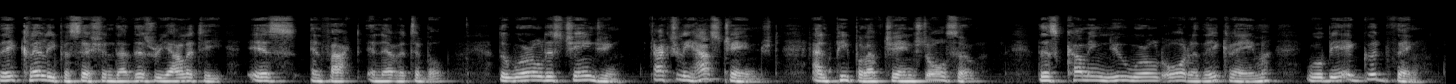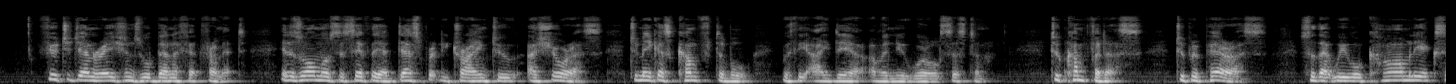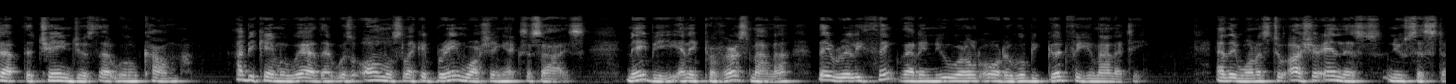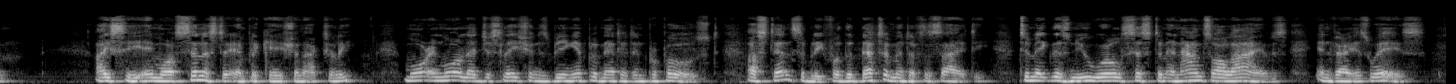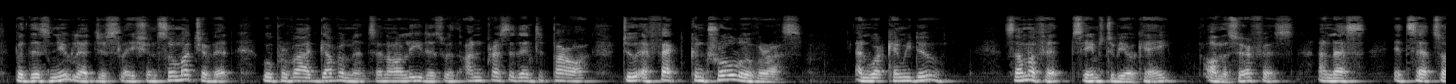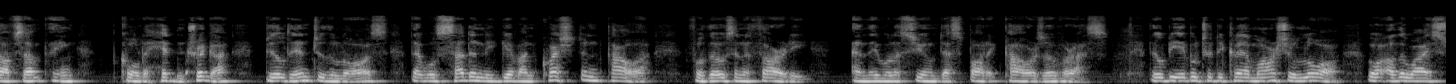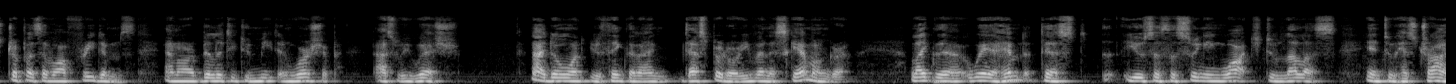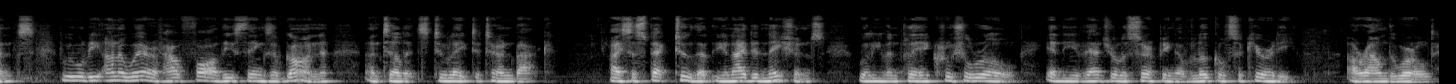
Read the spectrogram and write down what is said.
They clearly position that this reality is, in fact, inevitable. The world is changing, actually has changed, and people have changed also. This coming New World Order, they claim, will be a good thing. Future generations will benefit from it. It is almost as if they are desperately trying to assure us, to make us comfortable with the idea of a new world system, to comfort us, to prepare us, so that we will calmly accept the changes that will come. I became aware that it was almost like a brainwashing exercise. Maybe, in a perverse manner, they really think that a new world order will be good for humanity, and they want us to usher in this new system. I see a more sinister implication, actually. More and more legislation is being implemented and proposed, ostensibly for the betterment of society, to make this new world system enhance our lives in various ways. But this new legislation, so much of it, will provide governments and our leaders with unprecedented power to effect control over us. And what can we do? Some of it seems to be okay on the surface, unless it sets off something called a hidden trigger built into the laws that will suddenly give unquestioned power for those in authority and they will assume despotic powers over us. They'll be able to declare martial law or otherwise strip us of our freedoms and our ability to meet and worship as we wish. Now, I don't want you to think that I'm desperate or even a scaremonger. Like the way a hypnotist uses the swinging watch to lull us into his trance, we will be unaware of how far these things have gone until it's too late to turn back. I suspect, too, that the United Nations will even play a crucial role in the eventual usurping of local security around the world.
